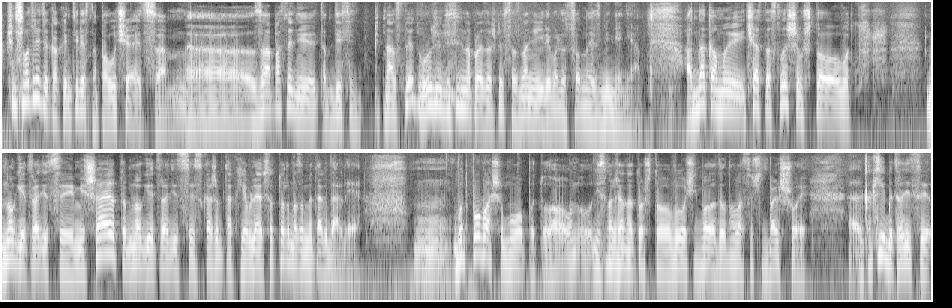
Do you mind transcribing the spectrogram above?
В общем, смотрите, как интересно получается. Э, За последние там, 10-15 лет в Грузии действительно произошли в сознании революционные изменения. Однако мы часто слышим, что вот Многие традиции мешают, многие традиции, скажем так, являются тормозом и так далее. Вот по вашему опыту, а он, несмотря на то, что вы очень молоды, он у вас очень большой, э, какие бы традиции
